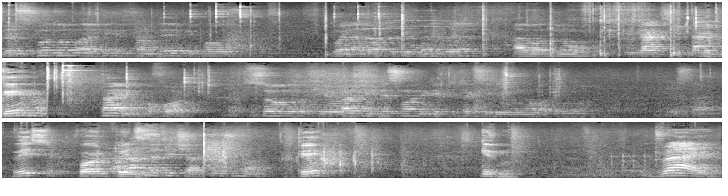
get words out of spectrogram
This photo, I take it from there because when I want to go when there, I want to know. Taxi, time. Okay. No, time before. So if you're rushing this one, you get the taxi, you know what you know. This time. This for twins. I'm the teacher, you know. Okay. Give me. Dry.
